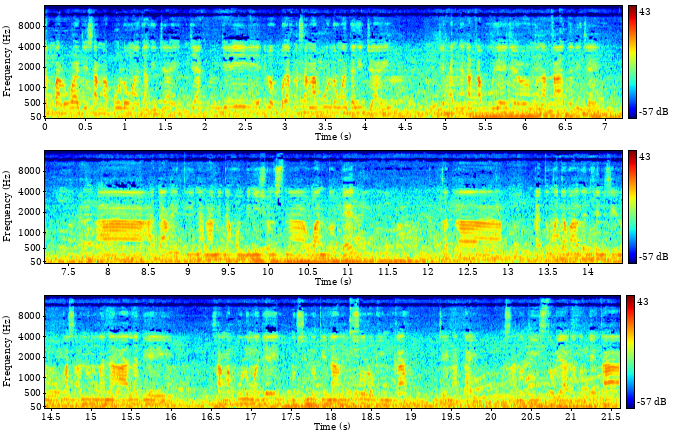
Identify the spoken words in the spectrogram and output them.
naparward di sa nga dagi jay jack di ibagbagak nga sa nga dagi jay dihan nga nakabuya jay o nga nakadali jay ah uh, adang iti naramid na combinations na 1 to 10 kat uh, kaito nga damagan sin sino kas anong nga naala di sa nga pulo nga di no sino tinang isuro king ka jay nga time mas ano ti istorya naman data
